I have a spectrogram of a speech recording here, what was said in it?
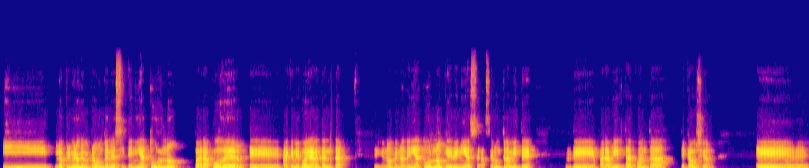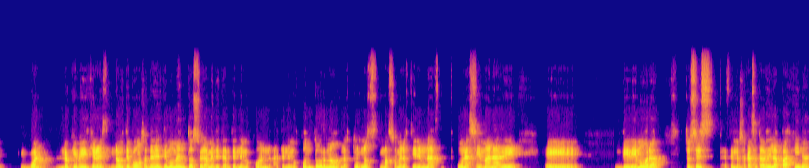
y lo primero que me preguntan es si tenía turno para poder, eh, para que me pudieran atender. Dije, no, que no tenía turno, que venía a hacer un trámite para abrir esta cuenta de caución. Eh, bueno, lo que me dijeron es, no te podemos atender en este momento, solamente te atendemos con, atendemos con turno. Los turnos más o menos tienen una, una semana de, eh, de demora. Entonces, te lo sacas a través de la página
